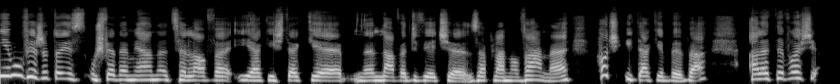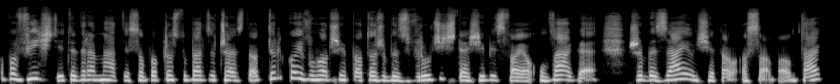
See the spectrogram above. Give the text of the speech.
nie mówię, że to jest uświadamiane, celowe i jakieś takie, nawet wiecie, zaplanowane, choć i takie bywa, ale te właśnie opowieści, te dramaty są po prostu bardzo często tylko i wyłącznie po to, żeby zwrócić na siebie swoją uwagę, żeby zająć się tą osobą, tak?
